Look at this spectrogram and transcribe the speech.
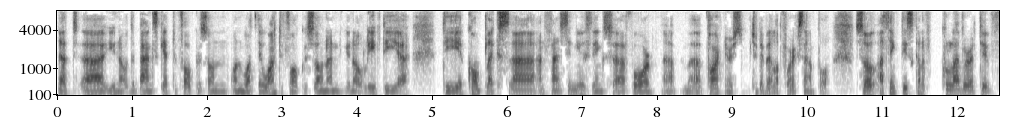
that uh, you know the banks get to focus on on what they want to focus on and you know leave the uh, the complex uh, and fancy new things for partners to develop, for example. So I think these kind of collaborative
